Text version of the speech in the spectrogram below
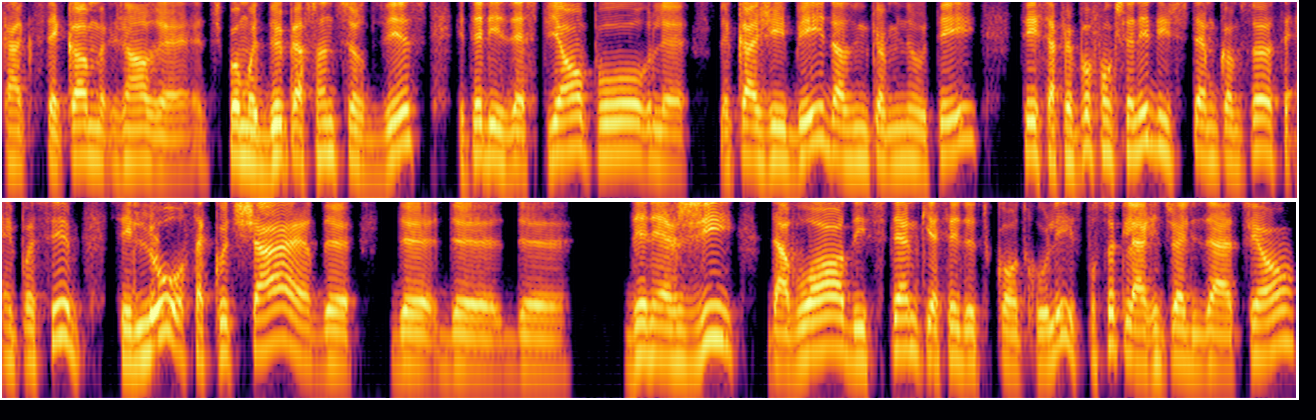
quand c'était comme genre, euh, je sais pas moi, deux personnes sur dix étaient des espions pour le, KGB dans une communauté. ça ne peut pas fonctionner des systèmes comme ça. C'est impossible. C'est lourd, ça coûte cher de, de, de d'énergie d'avoir des systèmes qui essaient de tout contrôler. C'est pour ça que la ritualisation,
